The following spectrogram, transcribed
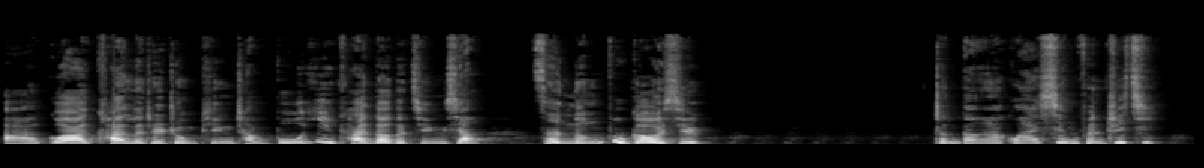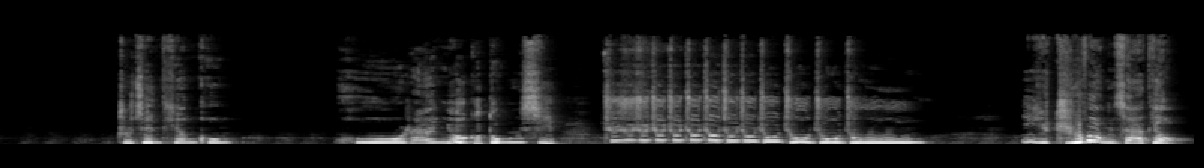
阿瓜看了这种平常不易看到的景象，怎能不高兴？正当阿瓜兴奋之际，只见天空忽然有个东西，啾啾啾啾啾啾啾啾啾啾啾啾，一直往下掉。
